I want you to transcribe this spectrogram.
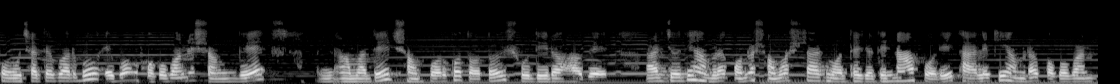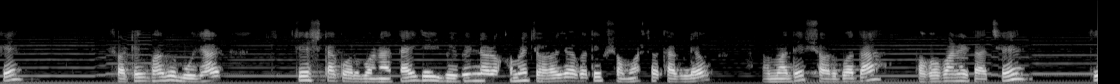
পৌঁছাতে পারব এবং ভগবানের সঙ্গে আমাদের সম্পর্ক ততই সুদৃঢ় হবে। আর যদি আমরা কোনো সমস্যার মধ্যে যদি না পড়ি, তাহলে কি আমরা ভগবানকে সঠিকভাবে বোঝার চেষ্টা করব না। তাই যে বিভিন্ন রকমের জড়জাগতিক সমস্যা থাকলেও আমাদের সর্বদা ভগবানের কাছে, কি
